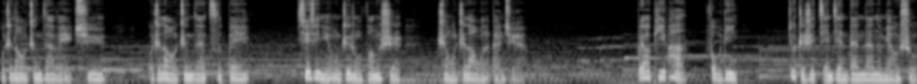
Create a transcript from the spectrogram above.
我知道我正在委屈，我知道我正在自卑。谢谢你用这种方式，让我知道我的感觉。不要批判、否定，就只是简简单单的描述。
